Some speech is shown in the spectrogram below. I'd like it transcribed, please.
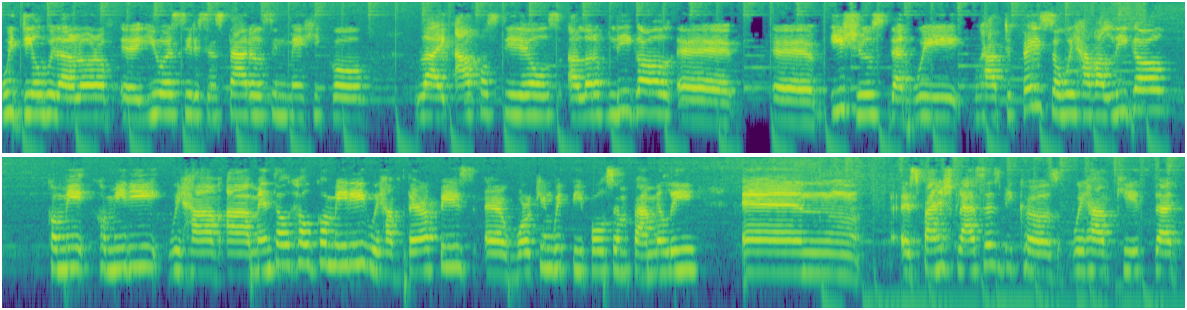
we deal with a lot of uh, U.S. citizen status in Mexico, like apostilles, a lot of legal uh, uh, issues that we have to face. So we have a legal commi- committee, we have a mental health committee, we have therapists uh, working with peoples and family, and uh, Spanish classes because we have kids that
